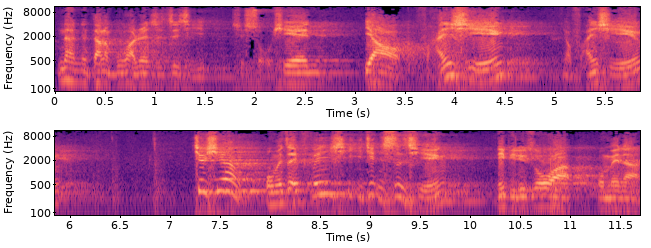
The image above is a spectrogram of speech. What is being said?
那那当然无法认识自己。是首先要反省，要反省。就像我们在分析一件事情，你比如说啊，我们呢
